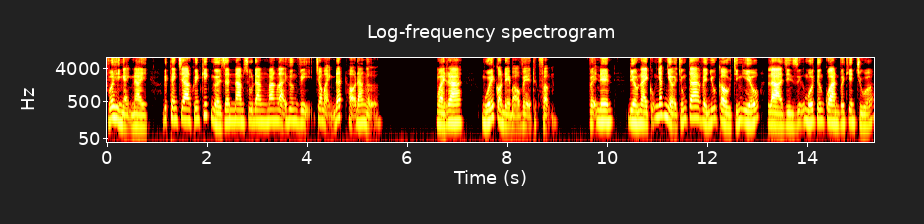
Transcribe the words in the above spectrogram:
Với hình ảnh này, Đức Thanh Cha khuyến khích người dân Nam Sudan mang lại hương vị cho mảnh đất họ đang ở. Ngoài ra, muối còn để bảo vệ thực phẩm. Vậy nên, Điều này cũng nhắc nhở chúng ta về nhu cầu chính yếu là gìn giữ mối tương quan với Thiên Chúa.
